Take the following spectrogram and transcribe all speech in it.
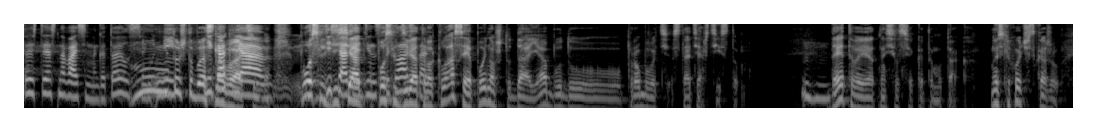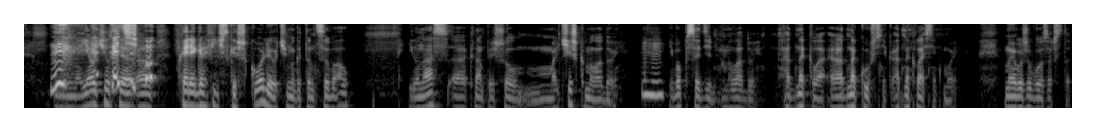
То есть ты основательно готовился? Ну, не то чтобы не как я основательно. После, 10 10 11 после класс, 9 так. класса я понял, что да, я буду пробовать стать артистом. Мгм. До этого я относился к этому так. Ну, если хочешь, скажу. Я учился э, в хореографической школе, очень много танцевал. И у нас э, к нам пришел мальчишка молодой. Его посадили, молодой, однокла- однокурсник, одноклассник мой, моего же возраста.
